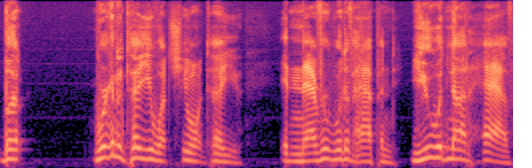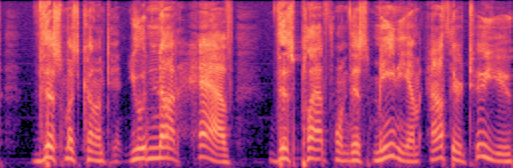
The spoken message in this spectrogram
but we're gonna tell you what she won't tell you. It never would have happened. You would not have this much content. You would not have this platform, this medium out there to you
